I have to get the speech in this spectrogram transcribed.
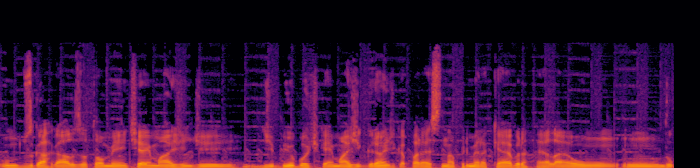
um dos gargalos atualmente é a imagem de, de billboard, que é a imagem grande que aparece na primeira quebra. Ela é um, um,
